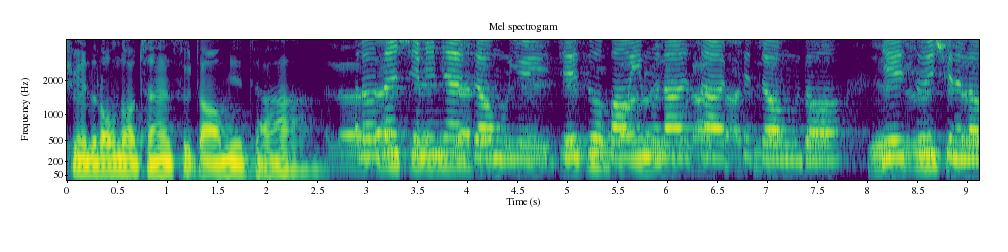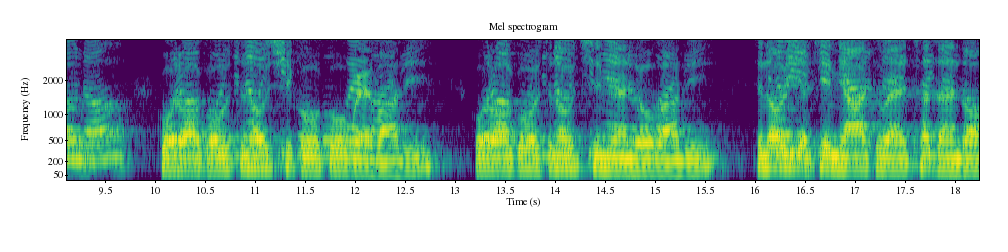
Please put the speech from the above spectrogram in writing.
ရှင်နှလုံးတော်ထံဆုတောင်းမြတ်တာအလုံးသန့်ရှင်မြတ်မြတ်တော်မူ၍ယေရှုပေါင်း၏မူလအစဖြစ်တော်မူသောယေရှုရှင်နှလုံးတော်ကိုရောကိုကျွန်ုပ်ရှိကိုကိုယ်ွယ်ပါသည်ကိုရောကိုကျွန်ုပ်ချီးမြှောက်လိုပါသည်ကျွန်ုပ်၏အပြစ်များအတွက်ထက်သန်သော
